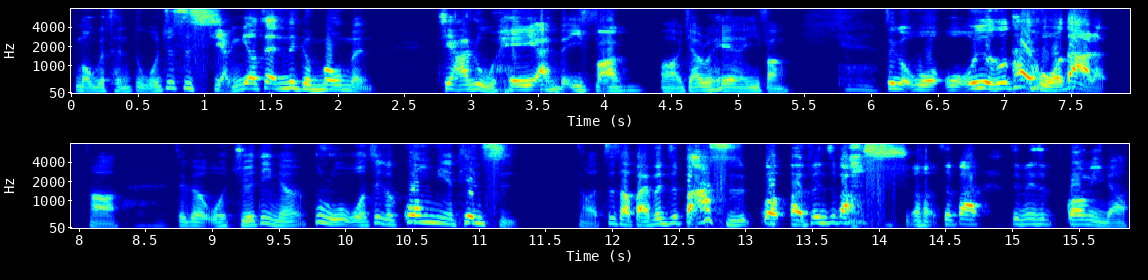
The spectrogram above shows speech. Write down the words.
某个程度，我就是想要在那个 moment。加入黑暗的一方啊！加入黑暗的一方，这个我我我有时候太火大了啊！这个我决定呢，不如我这个光明的天使啊，至少百分之八十光，百分之八十啊，这八这边是光明的啊，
